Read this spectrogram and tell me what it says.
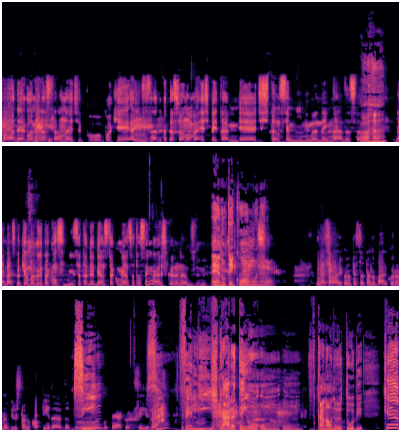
foda é a aglomeração, né? Tipo, porque a gente sabe que o pessoal não vai respeitar é, distância mínima nem nada, sabe? Aham. Ainda mais porque é um bagulho pra consumir. Você tá bebendo, você tá comendo, você tá sem máscara, né? Obviamente. É, não tem como, Gente, né? Nessa hora, quando a pessoa tá no bar, o coronavírus tá no copinho da, da- do Sim. boteco. Assim, Sim, feliz. Cara, tem um, um- um canal no YouTube que é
